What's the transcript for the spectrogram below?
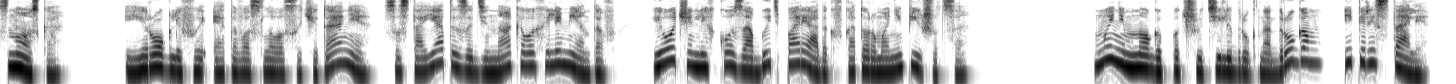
Сноска. Иероглифы этого словосочетания состоят из одинаковых элементов, и очень легко забыть порядок, в котором они пишутся. Мы немного подшутили друг над другом и перестали.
